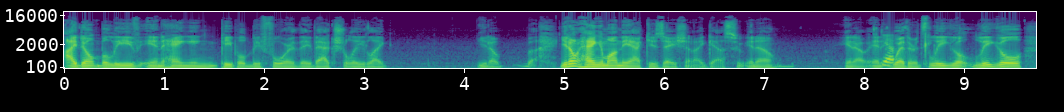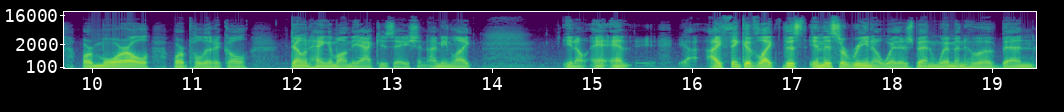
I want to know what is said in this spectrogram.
I don't believe in hanging people before they've actually like, you know, you don't hang them on the accusation. I guess you know, you know, and yep. whether it's legal, legal or moral or political, don't hang them on the accusation. I mean, like, you know, and, and I think of like this in this arena where there's been women who have been,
